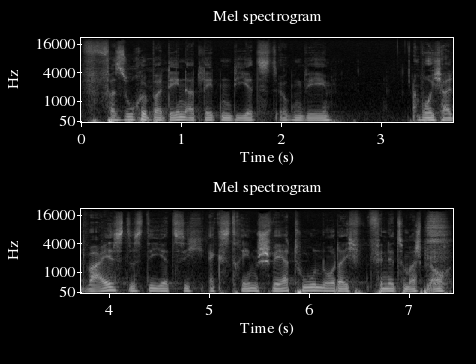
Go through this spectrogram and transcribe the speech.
versuche bei den Athleten, die jetzt irgendwie wo ich halt weiß, dass die jetzt sich extrem schwer tun oder ich finde zum Beispiel auch,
